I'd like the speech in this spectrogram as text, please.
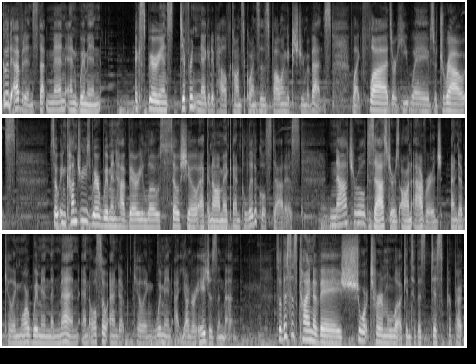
good evidence that men and women experience different negative health consequences following extreme events, like floods or heat waves or droughts. So, in countries where women have very low socioeconomic and political status, natural disasters on average end up killing more women than men and also end up killing women at younger ages than men. So, this is kind of a short term look into this dispropor-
